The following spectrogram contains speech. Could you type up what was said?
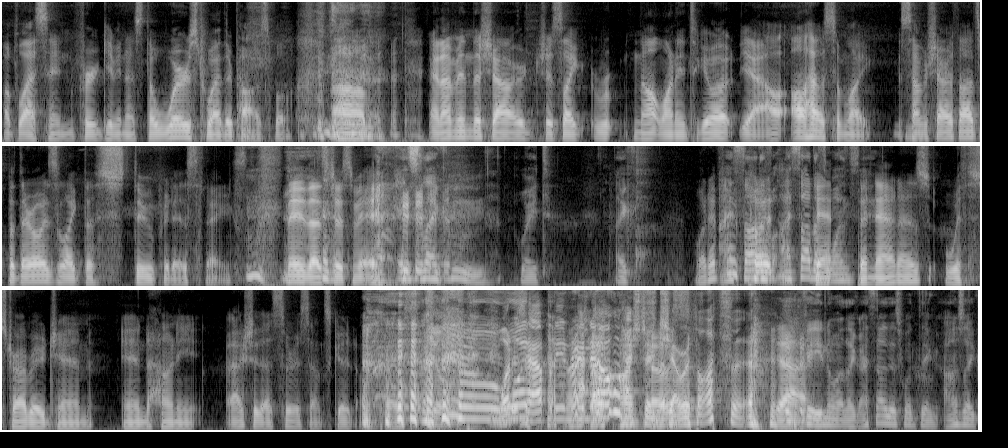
a blessing for giving us the worst weather possible. um, and I'm in the shower, just like r- not wanting to go out. Yeah, I'll, I'll have some like some shower thoughts, but they're always like the stupidest things. Maybe that's just me. it's like, hmm, wait, like, What if I I, thought of- put I thought of one thing. bananas with strawberry jam and honey? Actually, that sort of sounds good. on. Yo, what is What? happening right now? toast? hashtag shower thoughts. yeah. okay, you know what? Like, I thought of this one thing. I was like,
